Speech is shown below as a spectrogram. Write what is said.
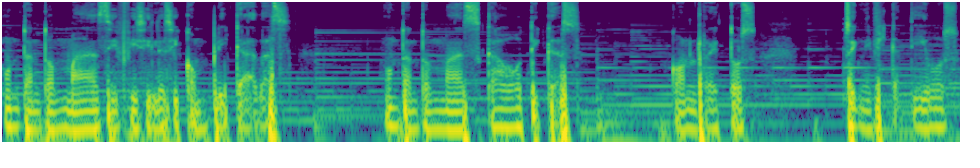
un tanto más difíciles y complicadas, un tanto más caóticas con retos significativos,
